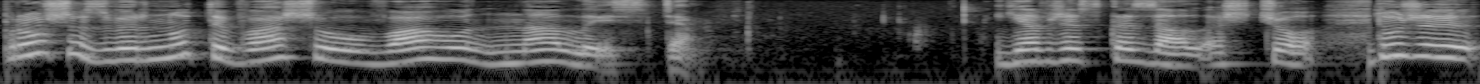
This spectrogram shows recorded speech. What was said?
Прошу звернути вашу увагу на листя. Я вже сказала, що дуже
